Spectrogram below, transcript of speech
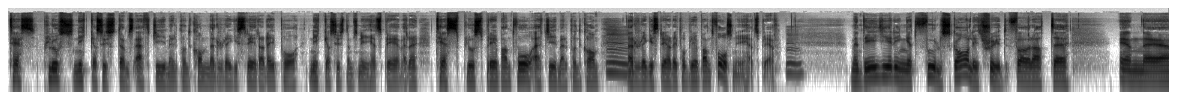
Tess plus nickasystems@gmail.com när du registrerar dig på Nicka Systems nyhetsbrev eller Tess plus bredband2 gmail.com mm. när du registrerar dig på Bredband2s nyhetsbrev. Mm. Men det ger inget fullskaligt skydd för att eh, en, eh,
